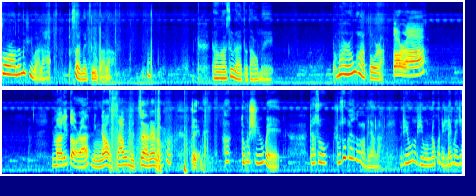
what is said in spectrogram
တော်ရလည်းမရှိပါလားဟာပတ်စံမဲ့တွေ့ပါလားဒါငါစုလာတတောင်းမယ်ဗမာတော့ဟာတော်ရတော်ရညီမလေးတော်ရာနင်ငါ့ကိုစားဖို့မကြံနဲ့နော်ဟမ်တွေ့မယ်ဟာသူမရှိဘူးပဲဒါဆိုလူစုဖမ်းတော့မရလားမပြေဘူးမပြေဘူးနောက်ကနေလိုက်မရ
